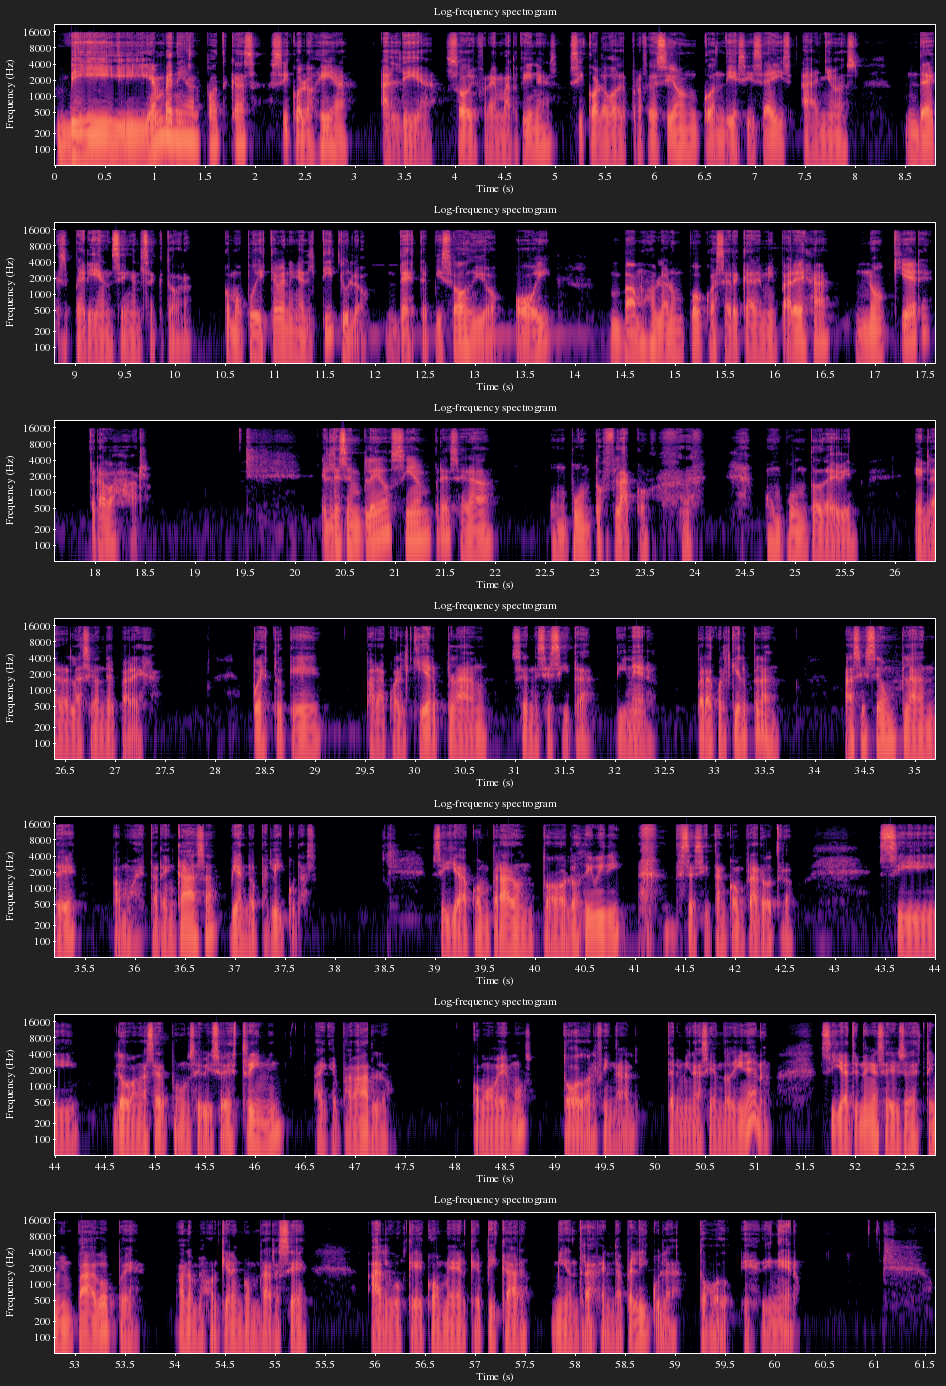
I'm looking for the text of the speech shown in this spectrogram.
Bienvenido al podcast Psicología al Día. Soy Fray Martínez, psicólogo de profesión con 16 años de experiencia en el sector. Como pudiste ver en el título de este episodio, hoy vamos a hablar un poco acerca de mi pareja no quiere trabajar. El desempleo siempre será un punto flaco, un punto débil en la relación de pareja, puesto que para cualquier plan se necesita dinero. Para cualquier plan. Así sea un plan de vamos a estar en casa viendo películas. Si ya compraron todos los DVD, necesitan comprar otro. Si lo van a hacer por un servicio de streaming, hay que pagarlo. Como vemos, todo al final termina siendo dinero. Si ya tienen el servicio de streaming pago, pues a lo mejor quieren comprarse algo que comer, que picar mientras ven la película todo es dinero.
